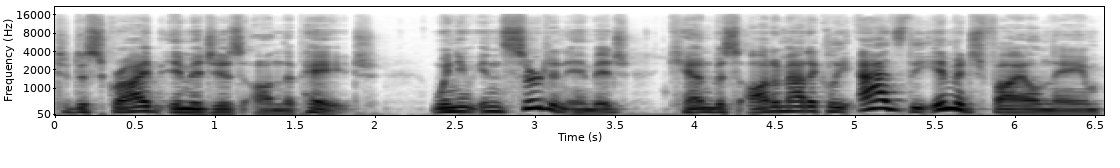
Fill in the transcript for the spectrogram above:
to describe images on the page. When you insert an image, Canvas automatically adds the image file name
